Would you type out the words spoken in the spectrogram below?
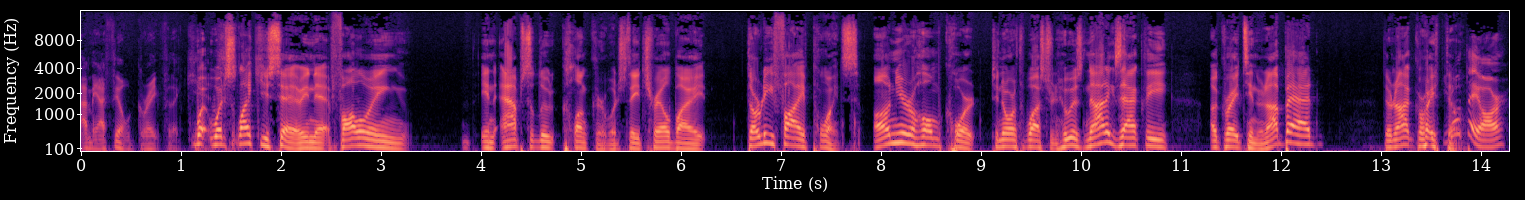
I mean, I feel great for the kids. Which, like you said, I mean, uh, following an absolute clunker, which they trailed by 35 points on your home court to Northwestern, who is not exactly a great team. They're not bad. They're not great, You know though. what they are?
